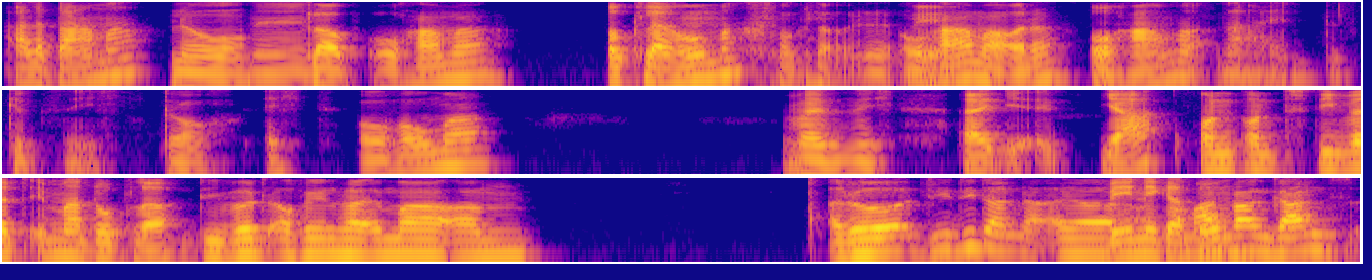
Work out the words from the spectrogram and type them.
Alabama? No. Nee. Ich glaub Ohama. Oklahoma? Okla äh, Ohama, oder? Ohama? Nein, das gibt's nicht. Doch. Echt? Ohoma? Weiß ich nicht. Äh, ja, und, und die wird immer dunkler. Die wird auf jeden Fall immer, ähm, also die, die dann äh, Weniger am? Anfang ganz, äh,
